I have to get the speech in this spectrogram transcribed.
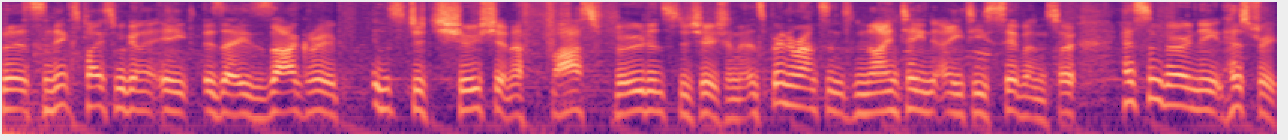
This next place we're going to eat is a Zagreb institution, a fast food institution. It's been around since 1987, so has some very neat history.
